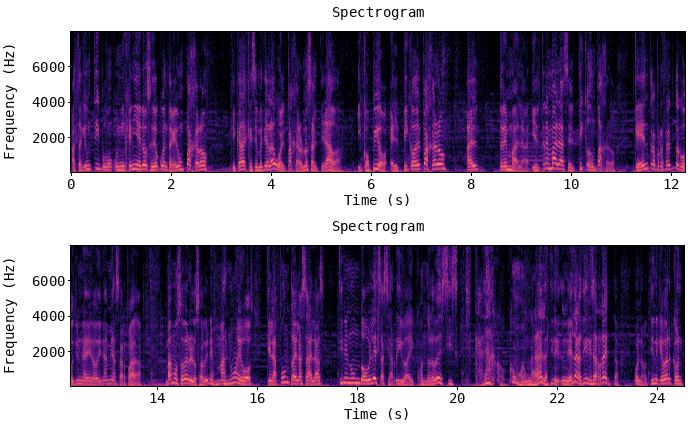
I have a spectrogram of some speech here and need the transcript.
Hasta que un tipo, un ingeniero, se dio cuenta que había un pájaro que cada vez que se metía al agua el pájaro no se alteraba. Y copió el pico del pájaro al tren bala. Y el tren bala es el pico de un pájaro, que entra perfecto como tiene una aerodinámica zarpada. Vamos a ver los aviones más nuevos que la punta de las alas tienen un doblez hacia arriba. Y cuando lo ves decís, ¿qué carajo? ¿Cómo una ala tiene, el ala tiene que ser recta? Bueno, tiene que ver con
